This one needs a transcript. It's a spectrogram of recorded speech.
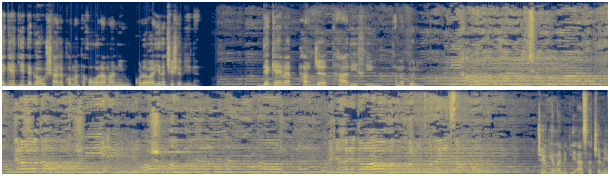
دەگێت لێ دەگا و شارەکۆ منتەخۆ هۆرامانی و کوردەواریەنە چشە بێنێ دەگەوێ پەرجە تاریخی و تەمەدونی لێ ئاسا چەمێ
